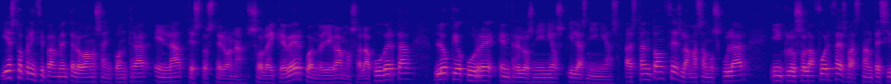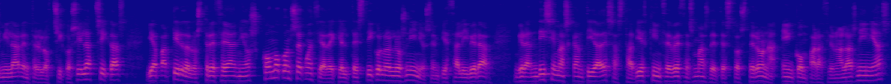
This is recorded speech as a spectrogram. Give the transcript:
Y esto principalmente lo vamos a encontrar en la testosterona. Solo hay que ver cuando llegamos a la pubertad lo que ocurre entre los niños y las niñas. Hasta entonces la masa muscular, incluso la fuerza, es bastante similar entre los chicos y las chicas y a partir de los 13 años, como consecuencia de que el testículo en los niños empieza a liberar grandísimas cantidades, hasta 10-15 veces más de testosterona en comparación a las niñas,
